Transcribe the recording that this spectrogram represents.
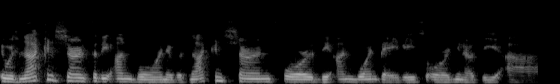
It was not concerned for the unborn. It was not concerned for the unborn babies or, you know, the, uh,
